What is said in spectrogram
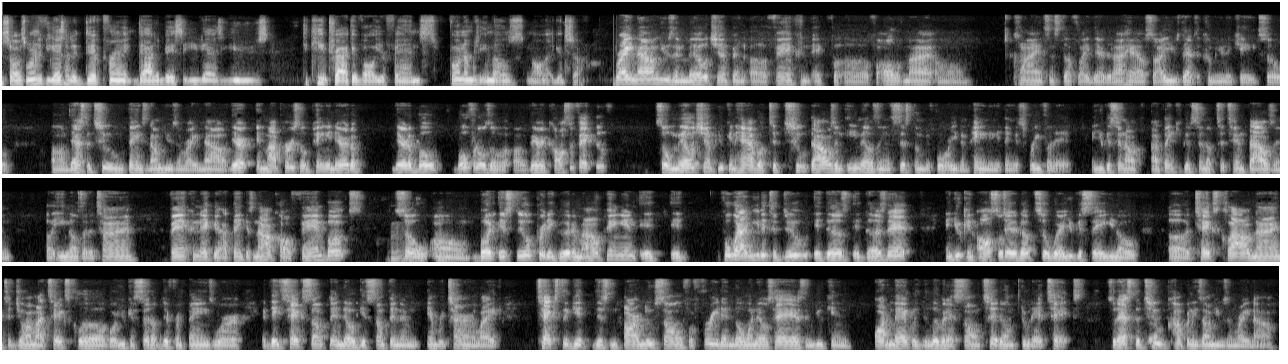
So I was wondering if you guys had a different database that you guys use to keep track of all your fans, phone numbers, emails, and all that good stuff. Right now, I'm using Mailchimp and uh, Fan Connect for uh, for all of my um, clients and stuff like that that I have. So I use that to communicate. So um, that's the two things that I'm using right now. They're, in my personal opinion, they're the they're the both both of those are, are very cost effective. So Mailchimp, you can have up to two thousand emails in your system before even paying anything. It's free for that, and you can send out. I think you can send up to ten thousand uh, emails at a time. Fan Connected, I think, is now called Fan Bucks. Mm-hmm. So, um, but it's still pretty good in my opinion. It it for what I needed to do, it does it does that, and you can also set it up to where you can say, you know, uh, text Cloud9 to join my text club, or you can set up different things where if they text something, they'll get something in, in return, like text to get this our new song for free that no one else has, and you can automatically deliver that song to them through that text. So that's the two companies I'm using right now.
